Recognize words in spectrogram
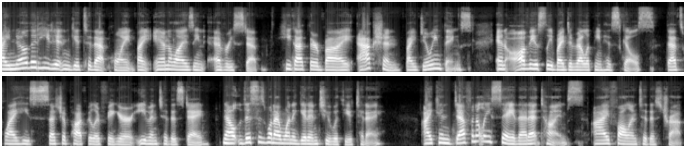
I know that he didn't get to that point by analyzing every step. He got there by action, by doing things, and obviously by developing his skills. That's why he's such a popular figure, even to this day. Now, this is what I want to get into with you today. I can definitely say that at times I fall into this trap.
